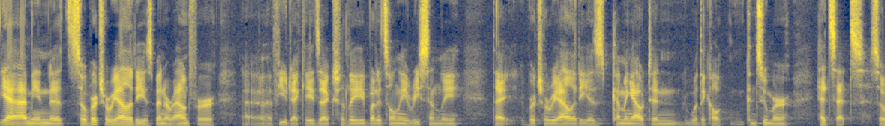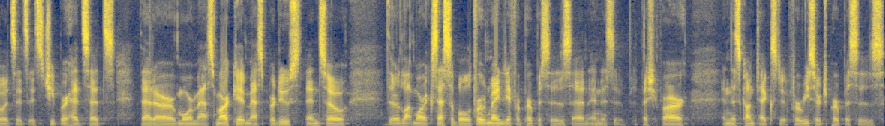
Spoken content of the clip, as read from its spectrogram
Yeah, I mean, it's, so virtual reality has been around for uh, a few decades actually, but it's only recently that virtual reality is coming out in what they call consumer headsets. So it's it's it's cheaper headsets that are more mass market, mass produced, and so they're a lot more accessible for many different purposes, and, and especially for our in this context for research purposes.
